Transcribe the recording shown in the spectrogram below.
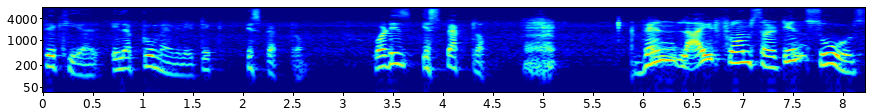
take here electromagnetic spectrum. What is spectrum? When light from certain source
